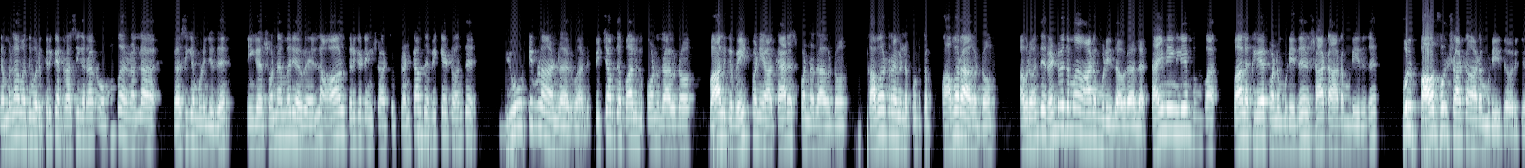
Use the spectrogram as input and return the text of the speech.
நம்மலாம் வந்து ஒரு கிரிக்கெட் ரசிகரா ரொம்ப நல்லா ரசிக்க முடிஞ்சது. நீங்க சொன்ன மாதிரி அவர் எல்லாம் all cricketing shots front of the wicket வந்து பியூட்டிஃபுல்லா ஆடினார். அது பிச் ஆஃப் த பாலுக்கு போனதாகட்டும் பாலுக்கு வெயிட் பண்ணி கேரஸ் பண்ணதாகட்டும் கவர் டிரைவ்ல கொடுத்த பவர் ஆகட்டும் அவர் வந்து ரெண்டு விதமா ஆட முடியுது அவரால். டைமிங்லயும் பாலை கிளியர் பண்ண முடியுது ஷாட் ஆட முடியுது ஃபுல் பவர்ஃபுல் ஷாட்டும் ஆட முடியுது அவருக்கு.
